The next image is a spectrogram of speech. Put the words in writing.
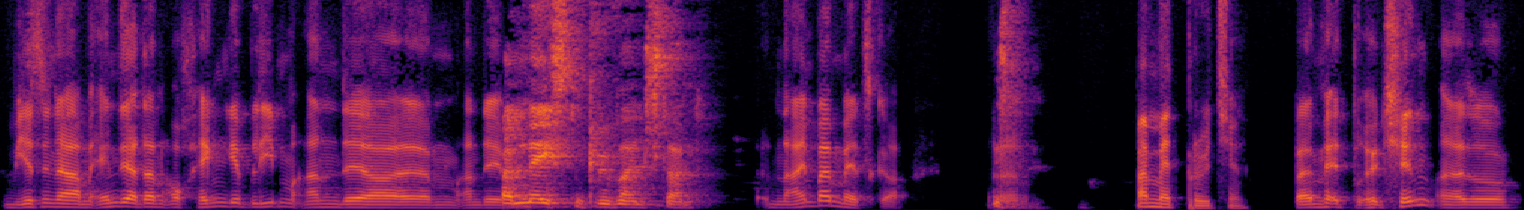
wir sind ja am Ende ja dann auch hängen geblieben an der, ähm, an dem, beim nächsten Glühweinstand. Nein, beim Metzger. Ähm, Beim Mettbrötchen. beim Mettbrötchen. Also,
